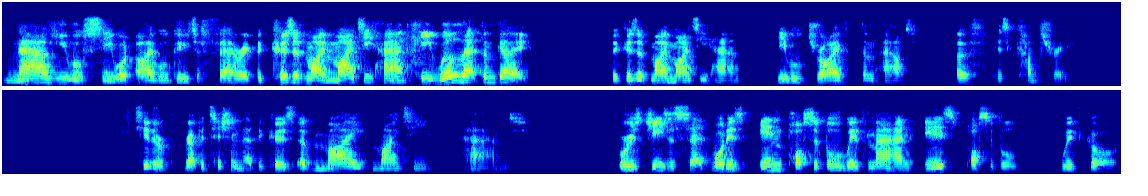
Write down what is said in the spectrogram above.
Now you will see what I will do to Pharaoh. Because of my mighty hand, he will let them go. Because of my mighty hand, he will drive them out of his country. See the repetition there, because of my mighty hand. Or as Jesus said, what is impossible with man is possible with God.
